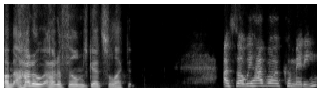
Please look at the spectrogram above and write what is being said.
Um, how do how do films get selected? Uh, so we have a committee,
